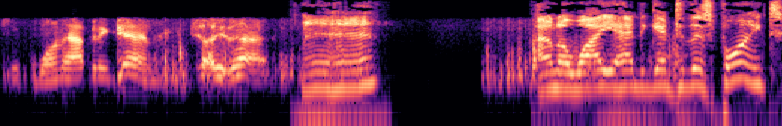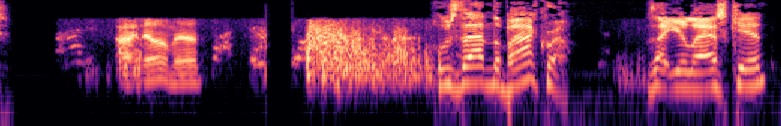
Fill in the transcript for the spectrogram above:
it won't happen again. I can tell you that. Uh-huh. I don't know why you had to get to this point. I know, man. Who's that in the background? Is that your last kid?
